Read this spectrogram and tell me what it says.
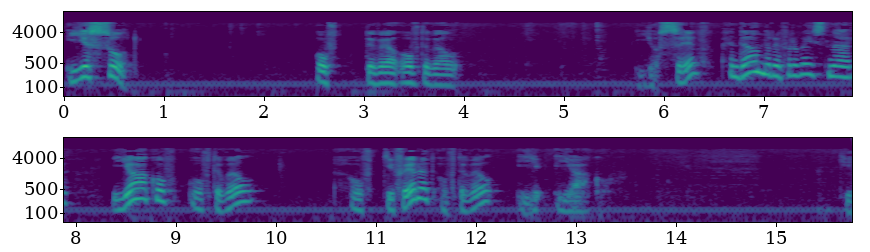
Jesod, of terwijl, oftewel Josef, en de andere verwijst naar Jacob, oftewel, of Tiferet, oftewel Jacob. Ki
